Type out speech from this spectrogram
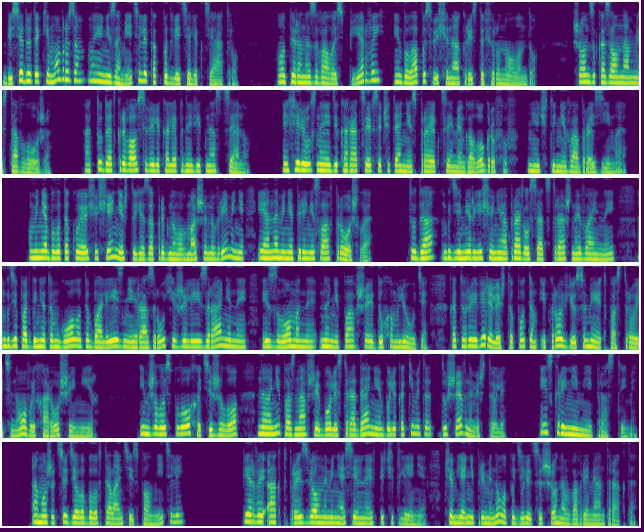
Беседуя таким образом, мы и не заметили, как подлетели к театру. Опера называлась «Первой» и была посвящена Кристоферу Ноланду. Шон заказал нам места в ложе. Оттуда открывался великолепный вид на сцену. Эфириусные декорации в сочетании с проекциями голографов — нечто невообразимое. У меня было такое ощущение, что я запрыгнула в машину времени, и она меня перенесла в прошлое. Туда, где мир еще не оправился от страшной войны, где под гнетом голода, болезни и разрухи жили израненные, изломанные, но не павшие духом люди, которые верили, что потом и кровью сумеют построить новый, хороший мир. Им жилось плохо, тяжело, но они, познавшие боль и страдания, были какими-то душевными, что ли, искренними и простыми. А может, все дело было в таланте исполнителей? Первый акт произвел на меня сильное впечатление, чем я не применула поделиться с Шоном во время антракта.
